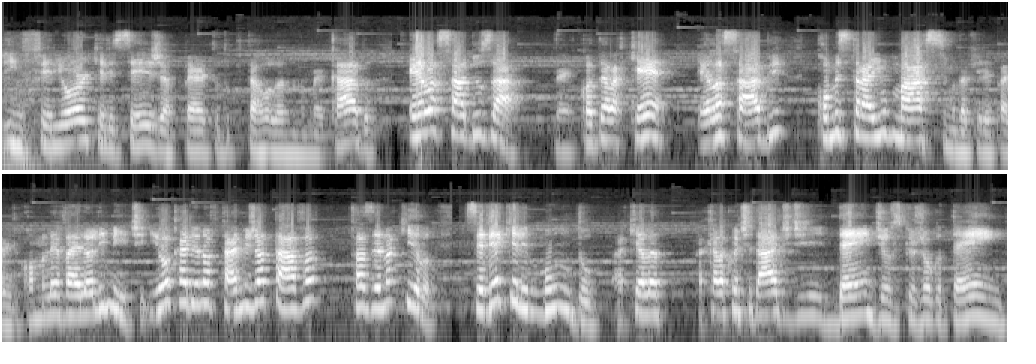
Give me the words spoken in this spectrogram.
inferior que ele seja perto do que está rolando no mercado, ela sabe usar. Né? Quando ela quer, ela sabe como extrair o máximo daquele aparelho, como levar ele ao limite. E o Ocarina of Time já estava fazendo aquilo. Você vê aquele mundo, aquela, aquela quantidade de dungeons que o jogo tem,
